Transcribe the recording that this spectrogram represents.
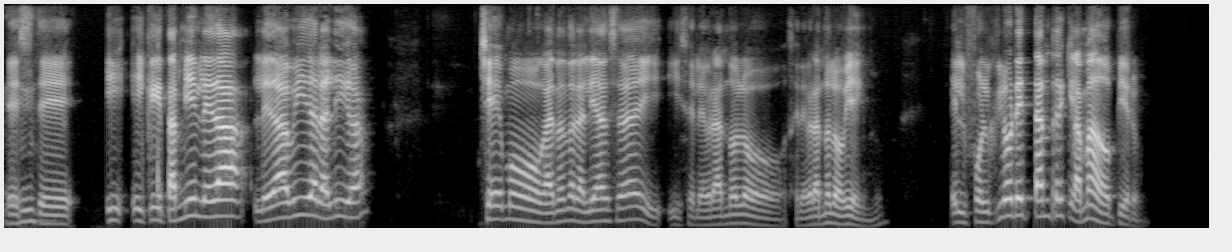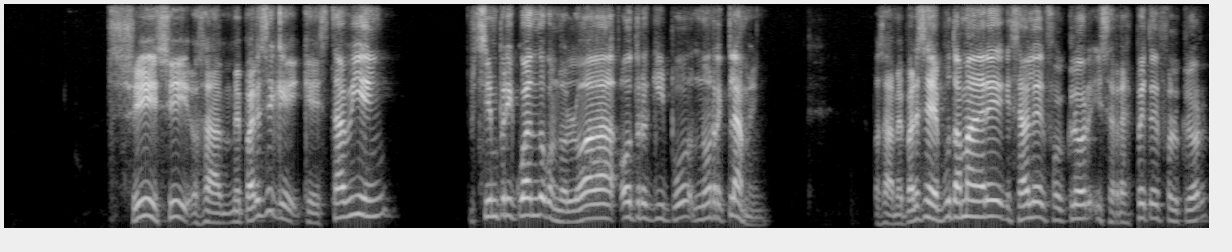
este, y, y que también le da, le da vida a la liga, Chemo ganando la alianza y, y celebrándolo, celebrándolo bien. ¿no? El folclore tan reclamado, Piero. Sí, sí, o sea, me parece que, que está bien siempre y cuando cuando lo haga otro equipo no reclamen. O sea, me parece de puta madre que se hable del folclore y se respete el folclore,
